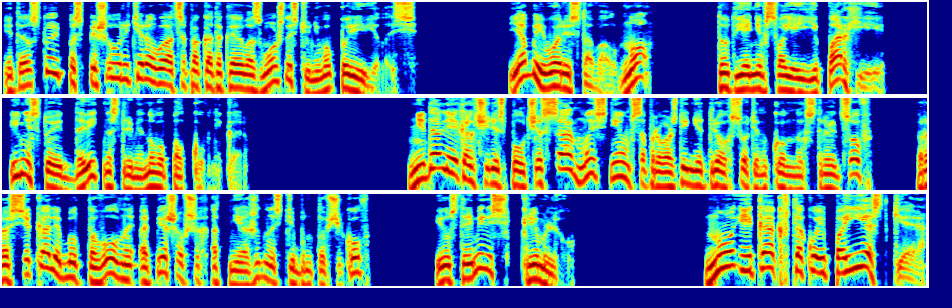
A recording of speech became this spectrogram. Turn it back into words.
И Толстой поспешил ретироваться, пока такая возможность у него появилась. Я бы его арестовал, но тут я не в своей епархии, и не стоит давить на стременного полковника. Не далее, как через полчаса, мы с ним в сопровождении трех сотен конных стрельцов рассекали будто волны опешивших от неожиданности бунтовщиков и устремились к Кремлю. Ну и как в такой поездке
